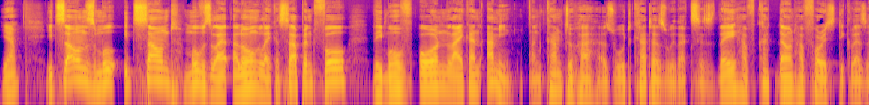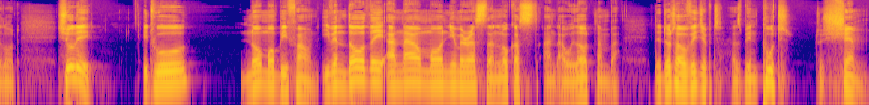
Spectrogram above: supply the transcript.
Yeah, it sounds it sound moves like along like a serpent, for they move on like an army and come to her as woodcutters with axes. They have cut down her forest, declares the Lord. Surely it will no more be found, even though they are now more numerous than locusts and are without number. The daughter of Egypt has been put to shame,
